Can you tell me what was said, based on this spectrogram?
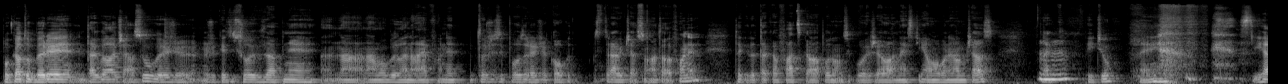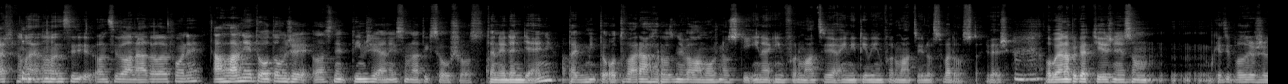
Pokiaľ to berie tak veľa času, vieš, že, že keď si človek zapne na, na mobile, na iPhone, to, že si pozrie, že koľko strávi času na telefóne, tak je to taká facka a potom si povie, že ale nestíham, alebo nemám čas tak mm-hmm. piču, hej, stíhaš, len, len, si, len si veľa na telefóne. A hlavne je to o tom, že vlastne tým, že ja nie som na tých socials ten jeden deň, tak mi to otvára hrozne veľa možností iné informácie a iný typ informácií do seba dostať, vieš. Mm-hmm. Lebo ja napríklad tiež nie som, keď si pozrieš, že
